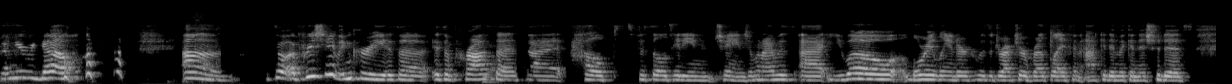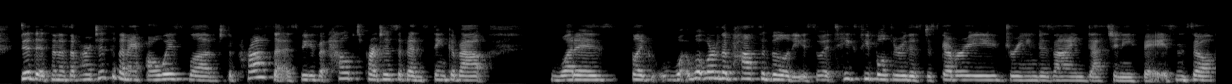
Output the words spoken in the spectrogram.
So here we go. um so appreciative inquiry is a is a process yeah. that helps facilitating change. And when I was at UO, Lori Lander, who was the director of Res Life and academic initiatives, did this. And as a participant, I always loved the process because it helped participants think about what is like what, what are the possibilities? So it takes people through this discovery dream design destiny phase. And so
